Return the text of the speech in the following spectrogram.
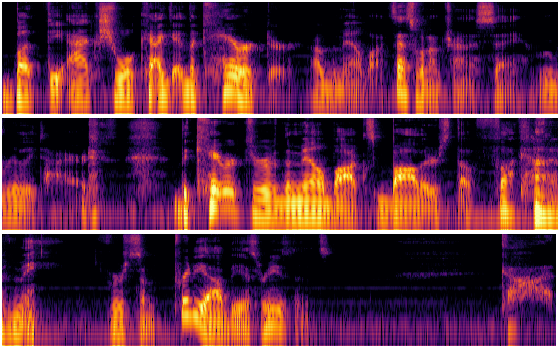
but the actual the character of the mailbox that's what i'm trying to say. I'm really tired. The character of the mailbox bothers the fuck out of me for some pretty obvious reasons. God.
